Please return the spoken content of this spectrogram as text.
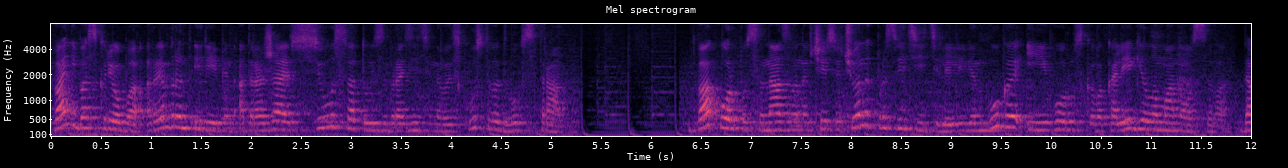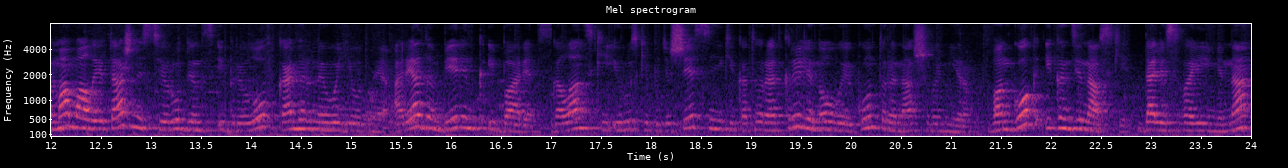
Два небоскреба Рембрандт и Репин отражают всю высоту изобразительного искусства двух стран. Два корпуса названы в честь ученых-просветителей Левенгуга и его русского коллеги Ломоносова. Дома малой этажности Рубинс и Брюлов камерные уютные, а рядом Беринг и Баренц, голландские и русские путешественники, которые открыли новые контуры нашего мира. Ван Гог и Кандинавский дали свои имена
